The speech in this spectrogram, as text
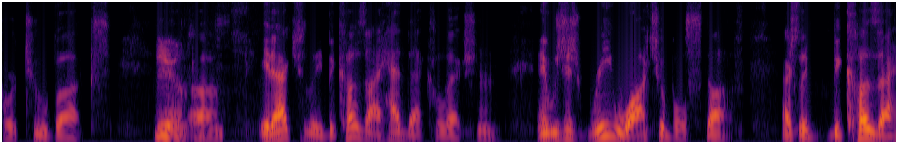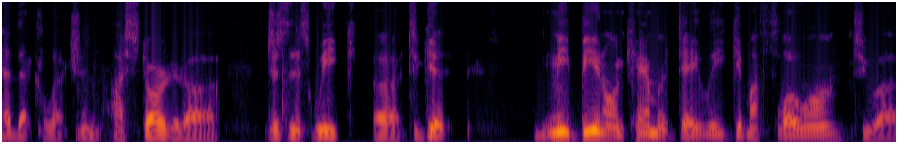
or two bucks. Yeah, And, um, it actually because I had that collection and it was just rewatchable stuff. Actually, because I had that collection, I started uh just this week uh to get me being on camera daily, get my flow on to uh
